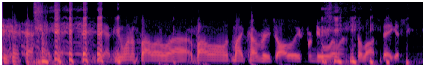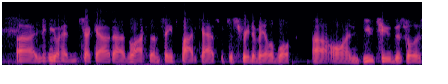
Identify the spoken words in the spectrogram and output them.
yeah, if you want to follow uh, follow on with my coverage all the way from New Orleans to Las Vegas, uh, you can go ahead and check out uh, the Locked On Saints podcast, which is free and available uh, on YouTube as well as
